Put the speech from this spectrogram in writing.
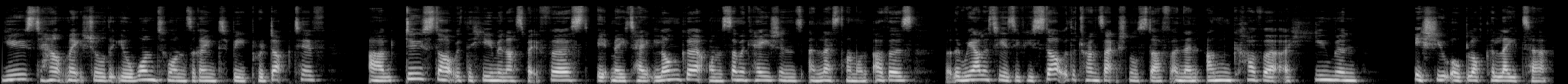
use to help make sure that your one to ones are going to be productive. Um, do start with the human aspect first. It may take longer on some occasions and less time on others. But the reality is, if you start with the transactional stuff and then uncover a human issue or blocker later,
